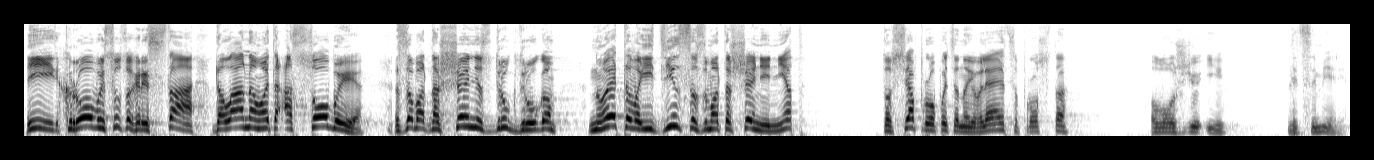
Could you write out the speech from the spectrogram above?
И кровь Иисуса Христа дала нам это особые взаимоотношения с друг другом. Но этого единства взаимоотношений нет, то вся проповедь, она является просто ложью и лицемерием.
